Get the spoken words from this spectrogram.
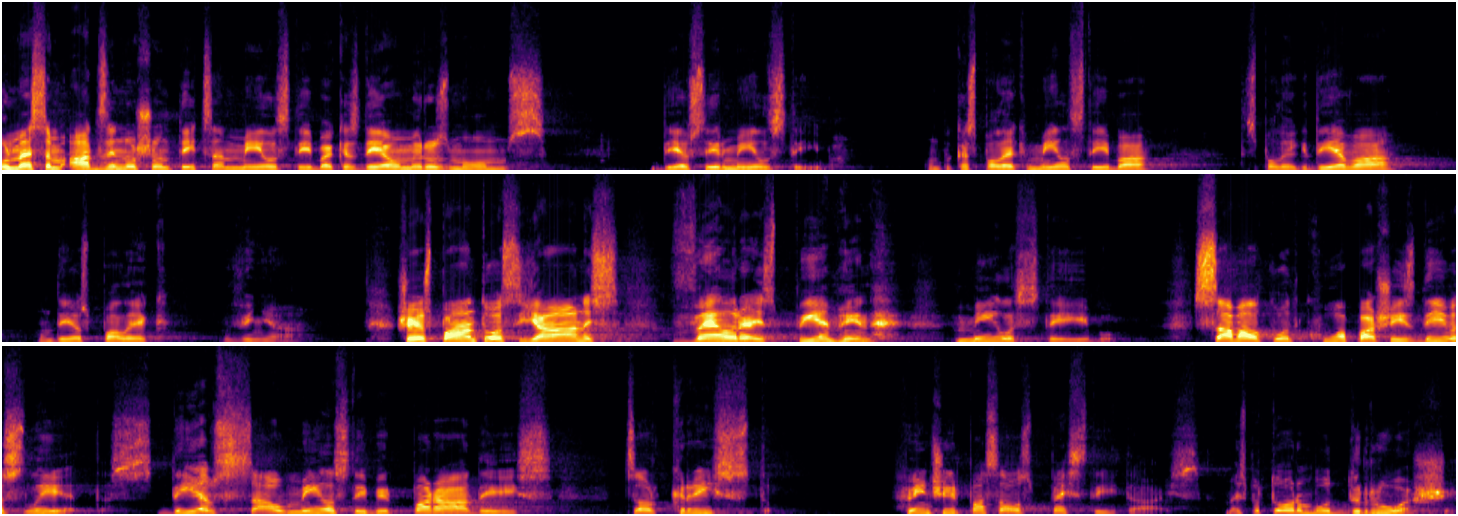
Un mēs esam atzinuši un ticam mīlestībai, kas Dievam ir uz mums. Dievs ir mīlestība. Un kas paliek mīlestībā, tas paliek Dievā un Dievs paliek viņā. Šajos pāntos Jānis vēlreiz piemin mīlestību, savalkot kopā šīs divas lietas. Dievs savu mīlestību ir parādījis caur Kristu. Viņš ir pasaules pestītājs. Mēs par to varam būt droši.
